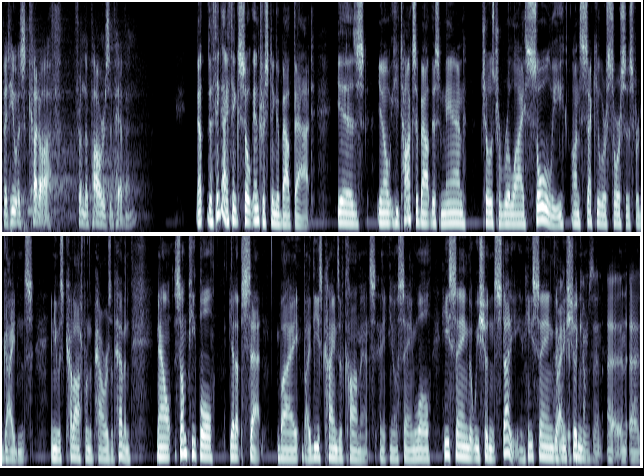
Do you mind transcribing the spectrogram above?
but he was cut off from the powers of heaven. Now, the thing I think so interesting about that is, you know, he talks about this man chose to rely solely on secular sources for guidance, and he was cut off from the powers of heaven. Now, some people get upset by by these kinds of comments, eh, you know, saying, "Well, he's saying that we shouldn't study, and he's saying that right. we shouldn't." It becomes an, a, a,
